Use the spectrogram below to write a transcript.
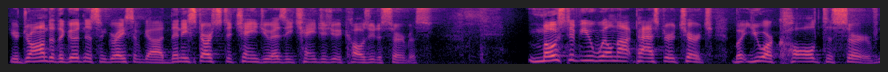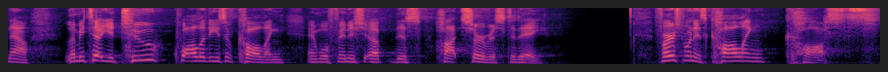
You're drawn to the goodness and grace of God. Then He starts to change you. As He changes you, He calls you to service. Most of you will not pastor a church, but you are called to serve. Now, let me tell you two qualities of calling, and we'll finish up this hot service today. First one is calling costs,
